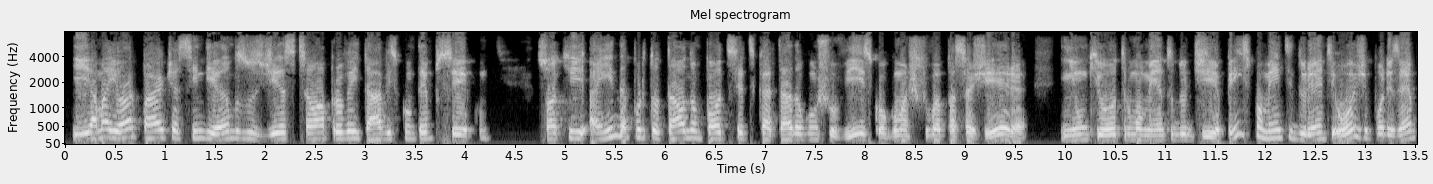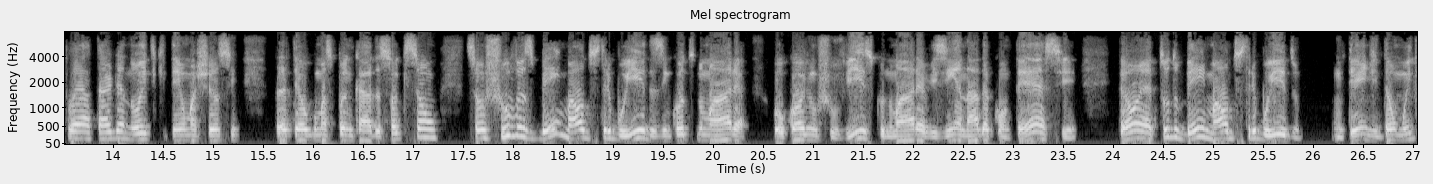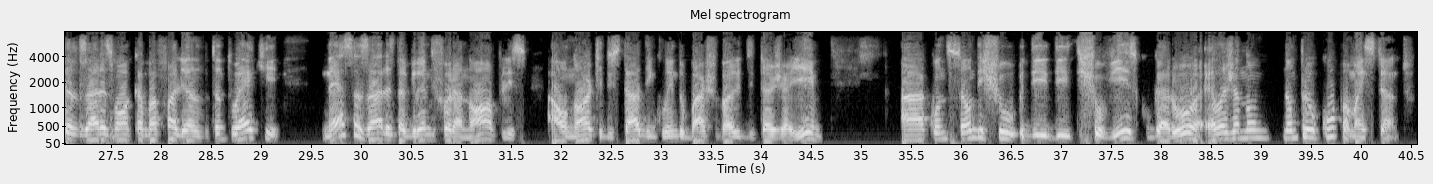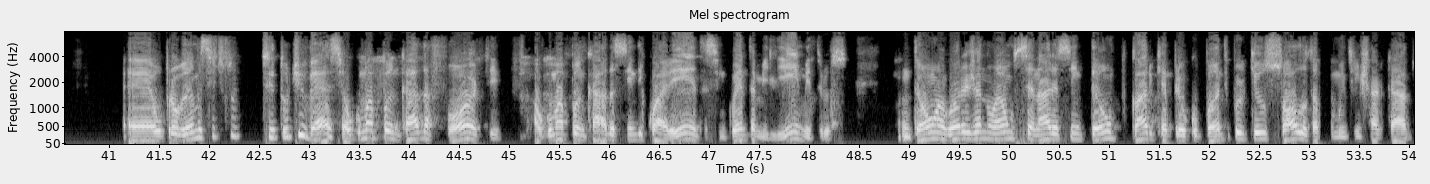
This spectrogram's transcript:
e a maior parte, assim, de ambos os dias são aproveitáveis com tempo seco. Só que ainda por total não pode ser descartado algum chuvisco, alguma chuva passageira em um que outro momento do dia. Principalmente durante, hoje, por exemplo, é a tarde a noite que tem uma chance para ter algumas pancadas. Só que são, são chuvas bem mal distribuídas, enquanto numa área ocorre um chuvisco, numa área vizinha nada acontece. Então é tudo bem mal distribuído, entende? Então muitas áreas vão acabar falhando. Tanto é que Nessas áreas da Grande Florianópolis, ao norte do estado, incluindo o Baixo Vale de Itajaí, a condição de, chu de, de, de chuvisco, garoa, ela já não, não preocupa mais tanto. É, o problema é se tu, se tu tivesse alguma pancada forte, alguma pancada assim de 40, 50 milímetros, então agora já não é um cenário assim tão, claro que é preocupante porque o solo está muito encharcado,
